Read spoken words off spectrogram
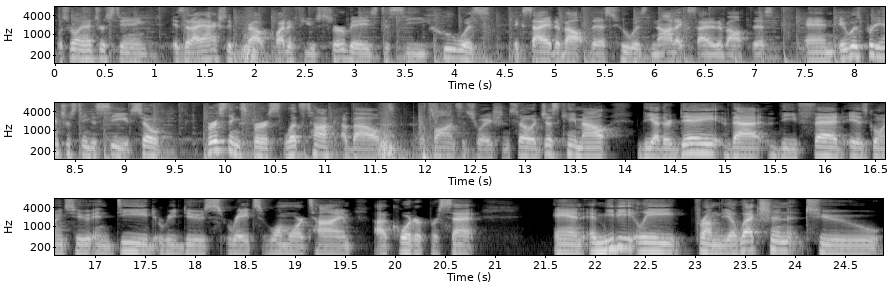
What's really interesting is that I actually put out quite a few surveys to see who was excited about this, who was not excited about this. And it was pretty interesting to see. So, First things first, let's talk about the bond situation. So it just came out the other day that the Fed is going to indeed reduce rates one more time, a quarter percent. And immediately from the election to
